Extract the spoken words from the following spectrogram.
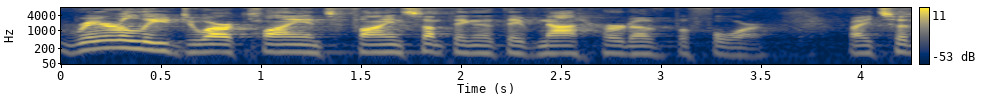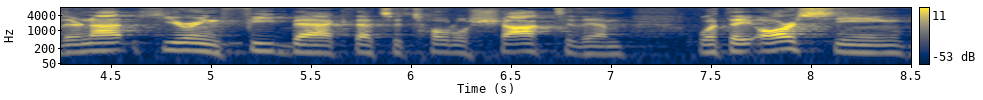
rarely do our clients find something that they've not heard of before, right? So they're not hearing feedback that's a total shock to them. What they are seeing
